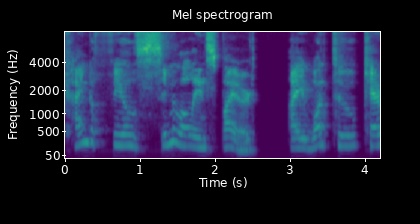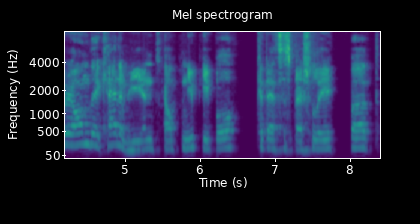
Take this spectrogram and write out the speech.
kind of feel similarly inspired. I want to carry on the academy and help new people, cadets especially, but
